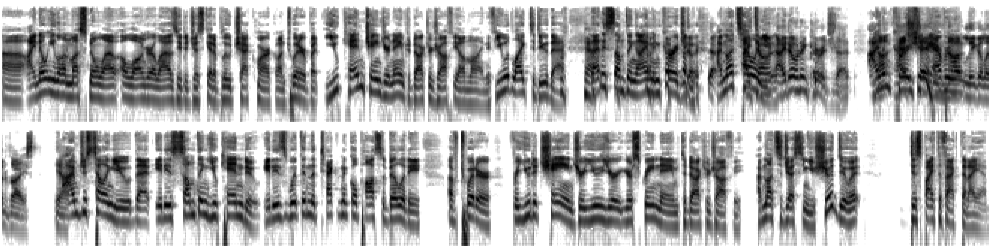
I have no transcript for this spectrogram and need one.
uh, I know Elon Musk no, lo- longer allows you to just get a blue check mark on Twitter, but you can change your name to Dr. Joffe online. If you would like to do that, yeah. that is something I'm encouraging. I'm not telling I don't, you. I don't encourage that. I'm not, encouraging everyone. legal advice. Yeah. I'm just telling you that it is something you can do. It is within the technical possibility of Twitter for you to change use your, your screen name to Dr. Joffe. I'm not suggesting you should do it despite the fact that I am.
